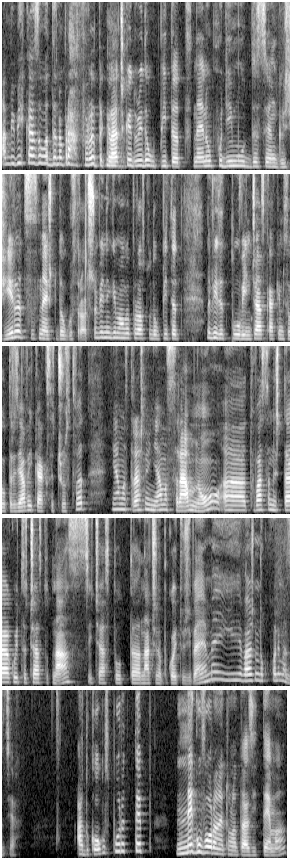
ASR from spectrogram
Ами бих казала да направят първата крачка и дори да опитат. Не е необходимо да се ангажират с нещо дългосрочно. Винаги могат просто да опитат да видят половин час как им се отразява и как се чувстват. Няма страшно и няма срамно. А, това са неща, които са част от нас и част от а, начина по който живееме и е важно да говорим за тях. А доколко според теб неговоренето на тази тема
